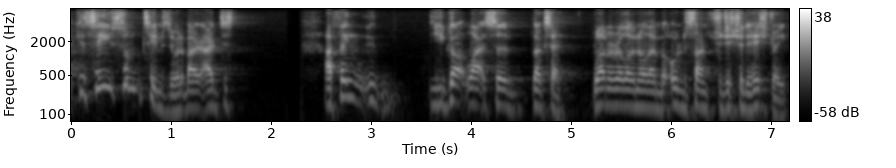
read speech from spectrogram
can see some teams doing it, but I just. I think you got lots of, like I said, Lamoriello and all them, but understands tradition and history.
